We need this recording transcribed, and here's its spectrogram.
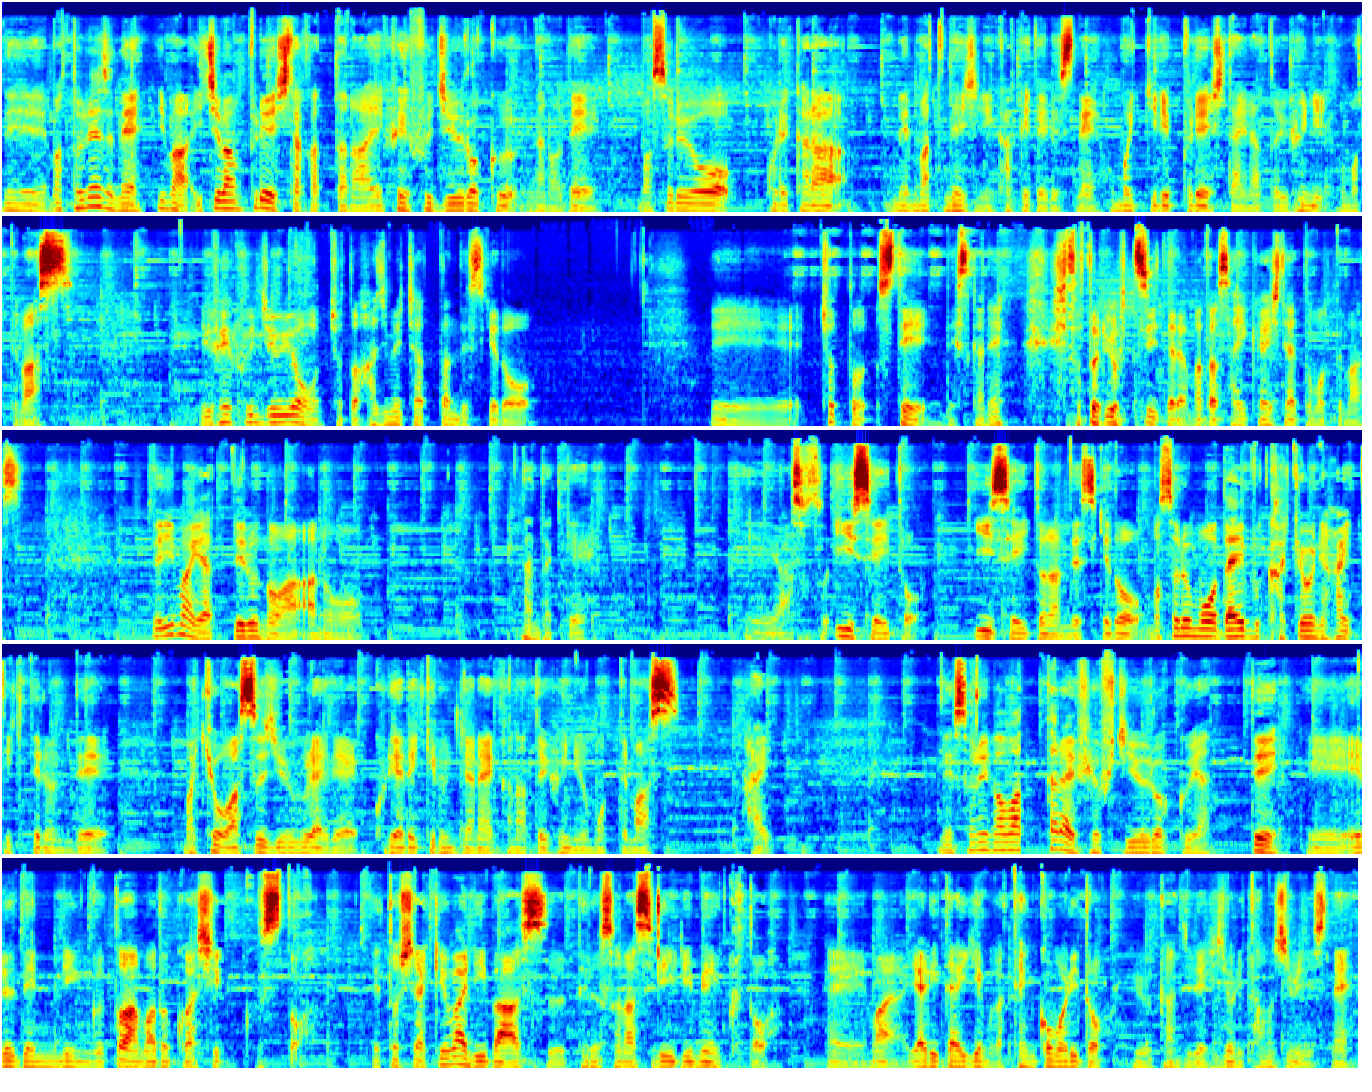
で、まあ、とりあえずね、今一番プレイしたかったのは FF16 なので、まあ、それをこれから年末年始にかけてですね、思いっきりプレイしたいなというふうに思ってます。FF14 ちょっと始めちゃったんですけど、えー、ちょっとステイですかね。一通り落ち着いたらまた再開したいと思ってます。で、今やってるのは、あの、なんだっけ、えー、あ、そうそう、いいセイト、いいセイトなんですけど、まあ、それもだいぶ佳境に入ってきてるんで、まあ、今日明日中ぐらいでクリアできるんじゃないかなというふうに思ってます。はい。で、それが終わったら FF16 やって、えー、エルデンリングとアマドコア6と、で年明けはリバース、ペルソナ3リメイクと、えー、まあ、やりたいゲームがてんこ盛りという感じで非常に楽しみですね。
